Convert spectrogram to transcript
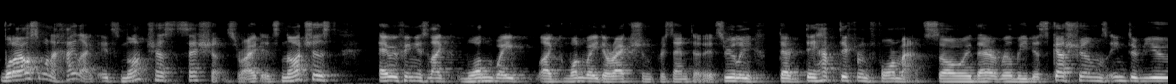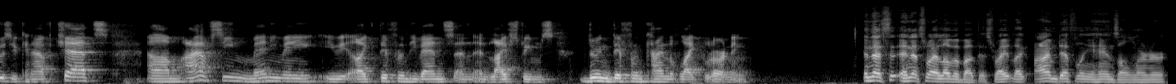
what i also want to highlight it's not just sessions right it's not just everything is like one way like one way direction presented it's really they have different formats so there will be discussions interviews you can have chats um, i have seen many many like different events and, and live streams doing different kind of like learning and that's and that's what I love about this, right? Like I'm definitely a hands-on learner.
